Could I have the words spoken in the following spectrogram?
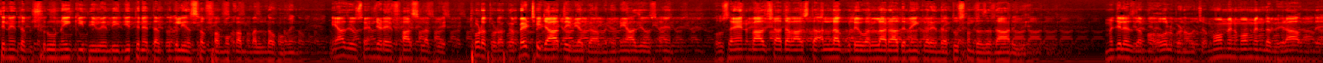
اتنے تک شروع نہیں کی دی ویندی، جتنے تک اگلی صفحہ مکمل نہ ہوئے نیاز حسین جڑے فاصلہ پہ تھوڑا تھوڑا کر بیٹھی جاتے بھی اگا میں نیاز حسین۔ حسین بادشاہ دا واسطہ اللہ کو دے اللہ راد نہیں کریں دا تسن دا زدار ہوئے مجلس دا ماحول بناو چا۔ مومن مومن دا بھرا ہوں دے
